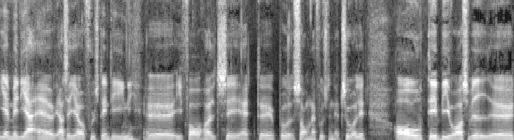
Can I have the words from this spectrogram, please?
jamen jeg, er, altså jeg er jo fuldstændig enig øh, i forhold til, at øh, både sorgen er fuldstændig naturligt, og det vi jo også ved, øh,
